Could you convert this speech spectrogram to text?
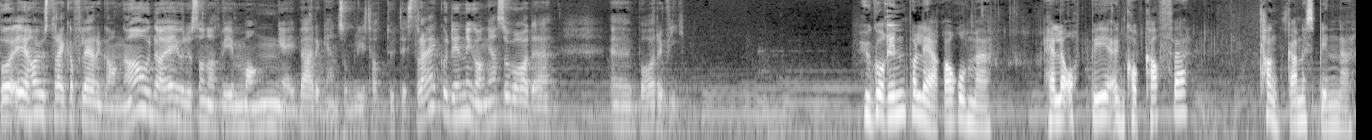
For jeg har jo streika flere ganger, og da er jo det sånn at vi er mange i Bergen som blir tatt ut i streik. Og denne gangen så var det bare vi. Hun går inn på lærerrommet, heller oppi en kopp kaffe. Tankene spinner.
